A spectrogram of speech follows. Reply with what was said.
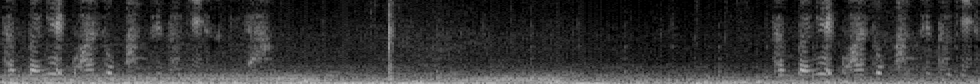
전방에 과속 방지턱이 있습니다. 전방에 과속 방지턱이 있습니다.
